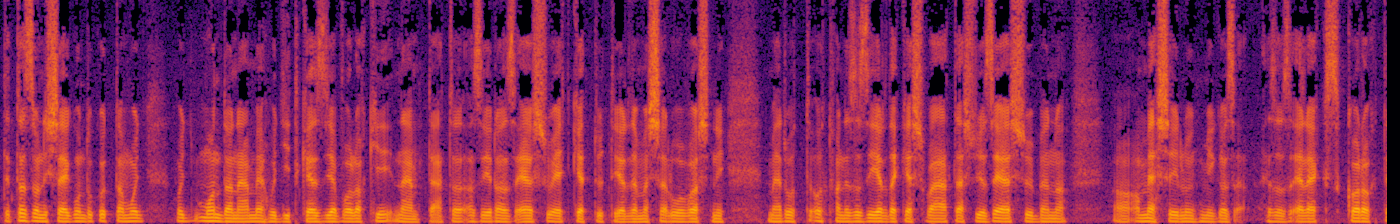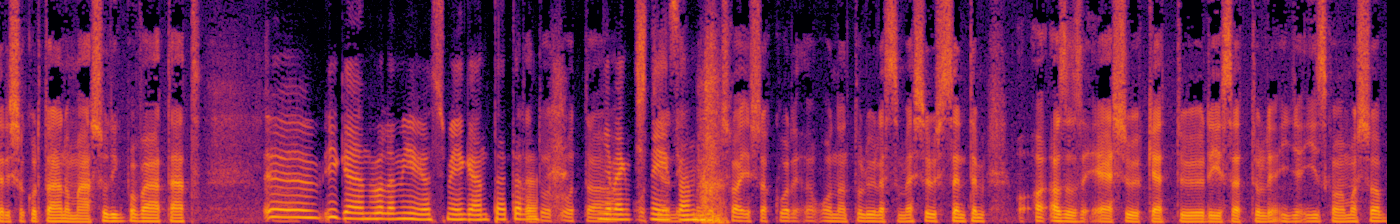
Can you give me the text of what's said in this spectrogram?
tehát azon is elgondolkodtam, hogy, hogy mondanám-e, hogy itt kezdje valaki, nem, tehát azért az első egy-kettőt érdemes elolvasni, mert ott, ott van ez az érdekes váltás, hogy az elsőben a, a, a mesélünk még az, ez az Alex karakter, és akkor talán a másodikba vált át, Ö, igen, valami olyasmi, igen. Tehát, el, tehát ott, ott, a, meg is ott nézem. Meg a csaj, és akkor onnantól ő lesz a mesélő, és szerintem az az első kettő részettől így izgalmasabb,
